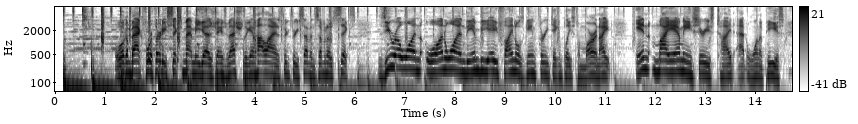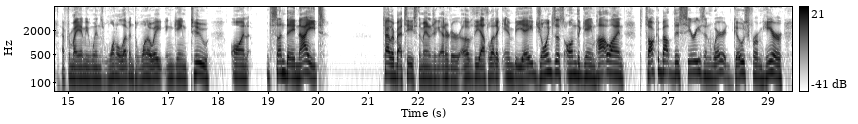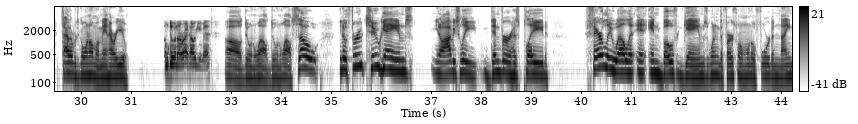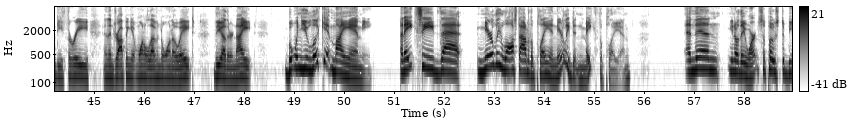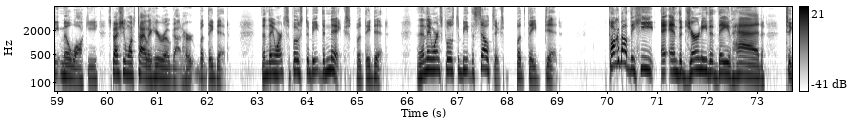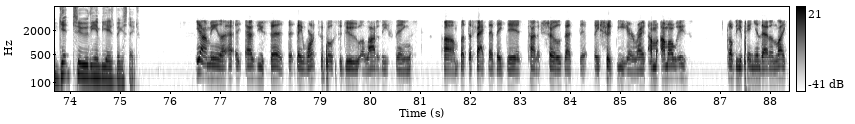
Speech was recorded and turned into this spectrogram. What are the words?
Welcome back, 436. Matt Miguez, James Meche. The game hotline is 337 706 0111. The NBA Finals Game 3 taking place tomorrow night in Miami. Series tied at one apiece after Miami wins 111 to 108 in game two on Sunday night. Tyler Batiste, the managing editor of the Athletic NBA, joins us on the game hotline to talk about this series and where it goes from here. Tyler, what's going on, my man? How are you? I'm doing all right. How are you, man? Oh, doing well, doing well. So, you know, through two games, you know, obviously Denver has played fairly well in, in, in, both games, winning the first one 104 to 93 and then dropping it 111 to 108 the other night. But when you look at Miami, an eight seed that nearly lost out of the play in, nearly didn't make the play in. And then, you know, they weren't supposed to beat Milwaukee, especially once Tyler Herro got hurt, but they did. Then they weren't supposed to beat the Knicks, but they did. And then they weren't supposed to beat the Celtics, but they did. Talk about the Heat and the journey that they've had to get to the NBA's biggest stage. Yeah, I mean, uh, as you said, that they weren't supposed to do a lot of these things, um, but the fact that they did kind of shows that they should be here, right? I'm I'm always of the opinion that unlike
